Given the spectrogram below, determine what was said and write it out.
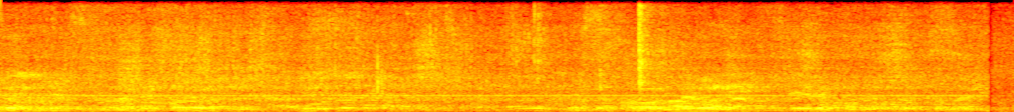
Thank you.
